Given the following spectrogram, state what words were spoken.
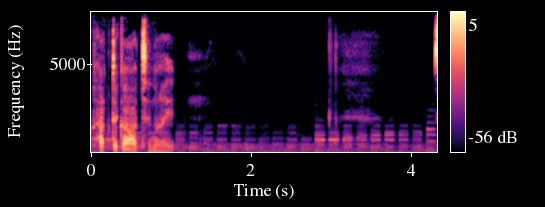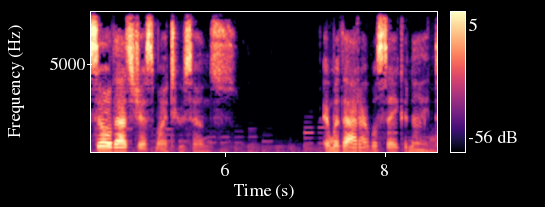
Talk to God tonight. So that's just my two cents. And with that, I will say good night.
